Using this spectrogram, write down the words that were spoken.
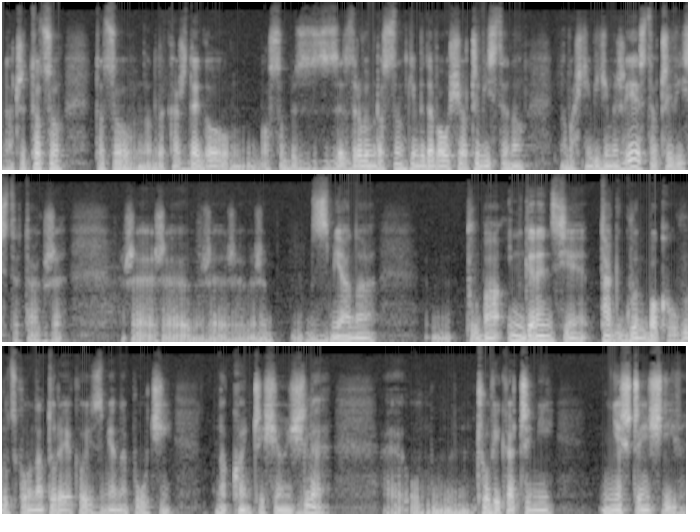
znaczy to, co, to, co no, dla każdego osoby ze zdrowym rozsądkiem wydawało się oczywiste, no, no właśnie widzimy, że jest oczywiste, tak, że, że, że, że, że, że zmiana, próba ingerencji tak głęboką w ludzką naturę, jaką jest zmiana płci, no kończy się źle. E, człowieka czyni nieszczęśliwym.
